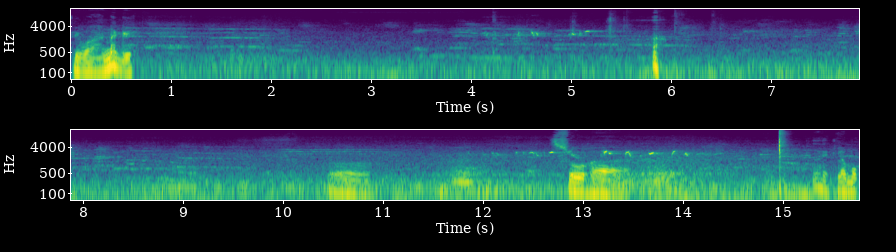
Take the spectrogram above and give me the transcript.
Tiwanag eh. oh. Suha. Ay, lamok.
